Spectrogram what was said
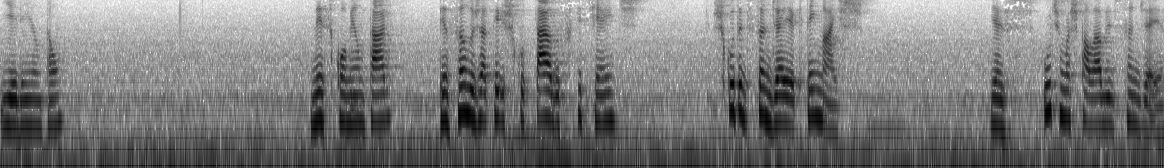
E ele então, nesse comentário, pensando já ter escutado o suficiente, escuta de Sanjaya, que tem mais. E as últimas palavras de Sanjaya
